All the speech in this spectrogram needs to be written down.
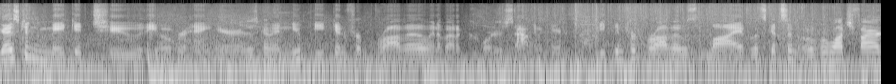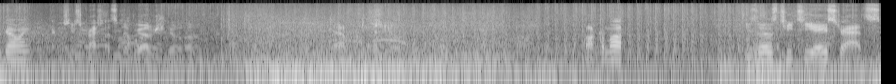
You guys can make it to the overhang here. There's gonna be a new beacon for Bravo in about a quarter second here. Beacon for Bravo is live. Let's get some Overwatch fire going. Actually, scratch that. They've got a shield on. Yeah, fucking shield. Fuck them up. Use those TTA strats.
